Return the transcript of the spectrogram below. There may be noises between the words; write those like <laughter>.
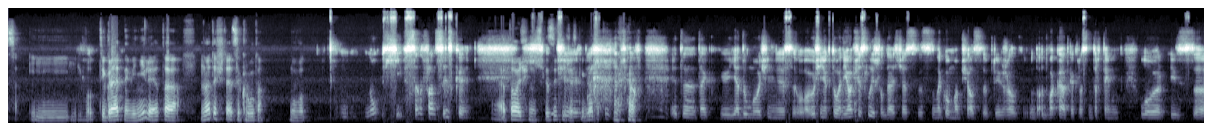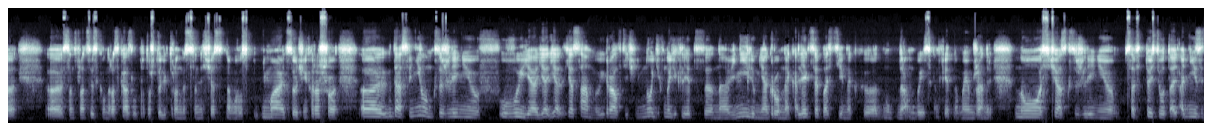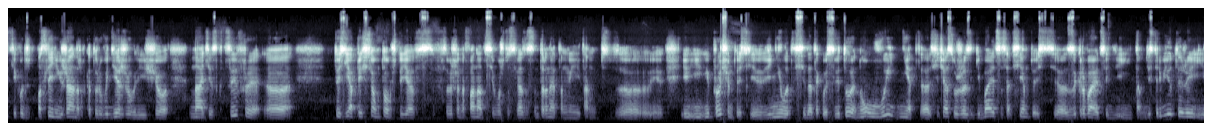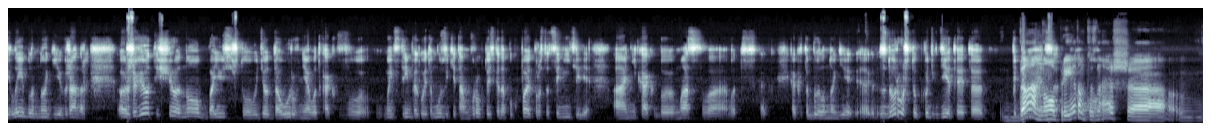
нравится. И вот играть на виниле, это, ну, это считается круто. Вот ну, Сан-Франциско. Это очень специфический город. <laughs> Это так, я думаю, очень, очень актуально. Я вообще слышал, да, сейчас с знакомым общался, приезжал ну, адвокат как раз entertainment lawyer из э, э, Сан-Франциско, он рассказывал про то, что электронные сцены сейчас там поднимаются очень хорошо. Э, да, с винилом, к сожалению, увы, я, я, я, я сам играл в течение многих-многих лет на виниле, у меня огромная коллекция пластинок, ну, драм конкретно в моем жанре, но сейчас, к сожалению, то есть вот вот одни из этих вот последних жанров, которые выдерживали еще натиск цифры, э, то есть я при всем том, что я совершенно фанат всего, что связано с интернетом и там э, и, и, и прочим, то есть винил это всегда такое святое, но увы нет, сейчас уже загибается совсем, то есть э, закрываются и там дистрибьюторы, и лейблы многие в жанрах. Живет еще, но боюсь, что уйдет до уровня вот как в мейнстрим какой-то музыки, там в рок, то есть когда покупают просто ценители, а не как бы массово, вот как, как это было многие. Э, здорово, что хоть где-то это Да, но при этом, но... ты знаешь, э,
